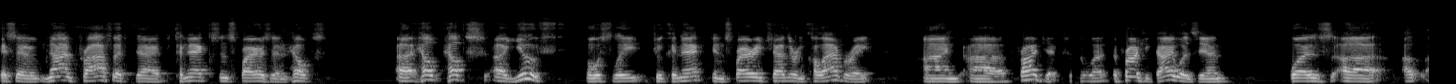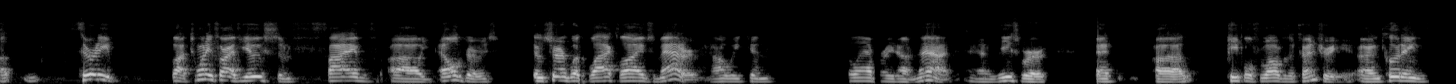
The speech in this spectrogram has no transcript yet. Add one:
it's a nonprofit that connects, inspires, and helps uh, help helps uh, youth mostly to connect, inspire each other, and collaborate on uh, projects. The project I was in was uh, a, a 30 about 25 youths and five uh, elders concerned with Black Lives Matter and how we can collaborate on that. And these were at uh, people from all over the country, uh, including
